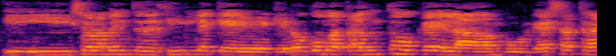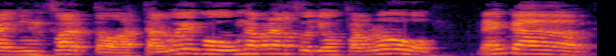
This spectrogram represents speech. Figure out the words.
y solamente decirle que, que no coma tanto que las hamburguesas traen infarto. Hasta luego, un abrazo John Favreau. Venga.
